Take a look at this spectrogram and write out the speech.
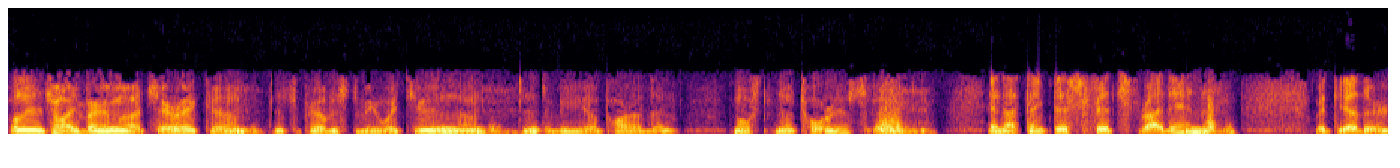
Well, I enjoyed very much, Erik. Um, it's a privilege to be with you and, um, and to be a part of the most notorious. And I think this fits right in with the other.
